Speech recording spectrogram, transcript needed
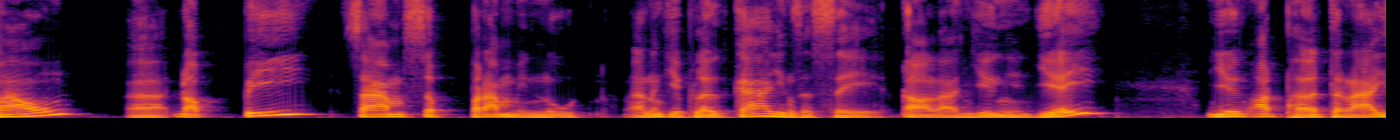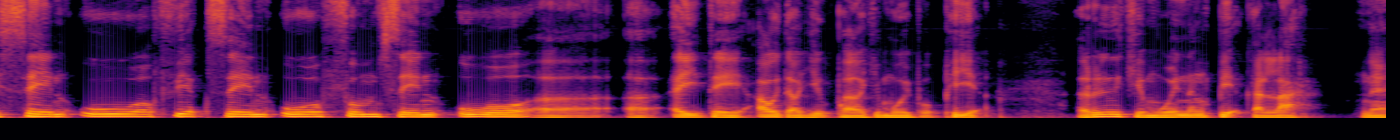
ម៉ោង12:35មីនូតអាហ្នឹងជាផ្លូវការយើងសរសេរដល់អាយើងនិយាយយើងអត់ប្រើ dry sen អ៊ូ fix sen អ៊ូ fum sen អ៊ូអីទេឲ្យតែយើងប្រើជាមួយពភាកឬជាមួយនឹងពាក្យកលាស់ណា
